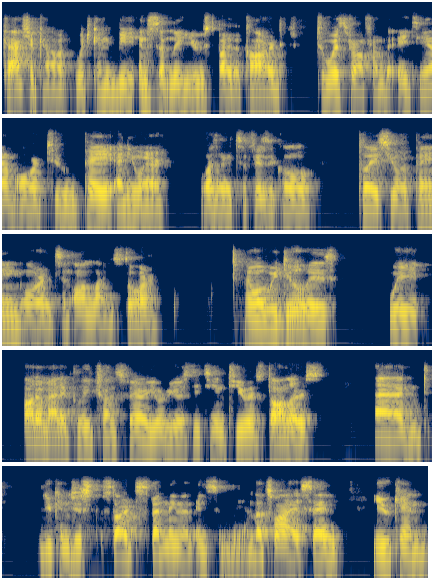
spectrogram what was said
cash account, which can be instantly used by the card to withdraw from the ATM or to pay anywhere, whether it's a physical place you are paying or it's an online store. And what we do is we automatically transfer your USDT into US dollars and you can just start spending them instantly. And that's why I say you can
